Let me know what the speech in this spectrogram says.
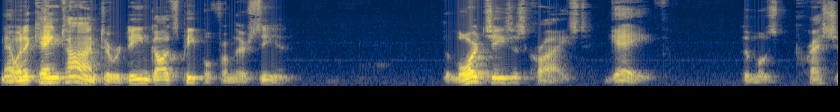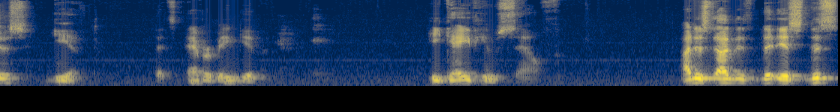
Now, when it came time to redeem God's people from their sin, the Lord Jesus Christ gave the most precious gift that's ever been given. He gave himself. I just, I just it's, this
